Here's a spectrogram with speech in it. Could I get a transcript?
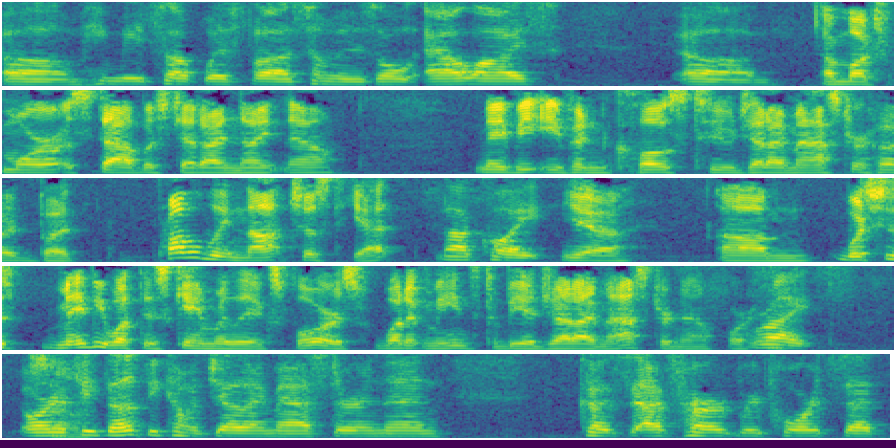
Um, he meets up with uh, some of his old allies. Um, A much more established Jedi Knight now, maybe even close to Jedi Masterhood, but probably not just yet. not quite. Yeah. Um, which is maybe what this game really explores, what it means to be a Jedi Master now for him. Right. Or if he does become a Jedi Master, and then, because I've heard reports that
